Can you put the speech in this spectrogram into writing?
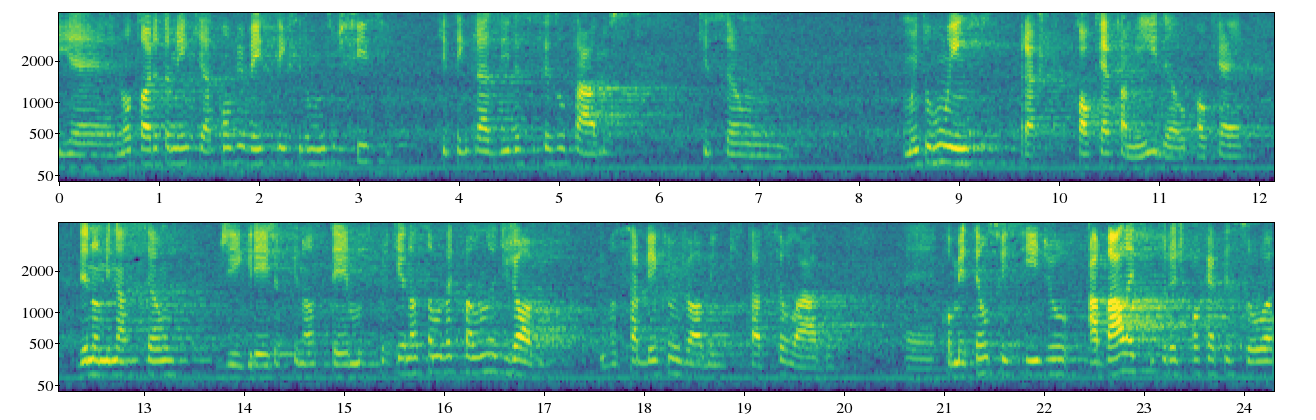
e é notório também que a convivência tem sido muito difícil, que tem trazido esses resultados que são muito ruins para qualquer família ou qualquer denominação de igrejas que nós temos, porque nós estamos aqui falando de jovens. E você saber que um jovem que está do seu lado é, cometer um suicídio abala a estrutura de qualquer pessoa.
